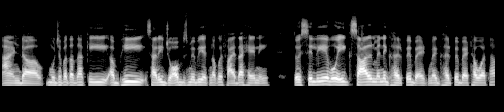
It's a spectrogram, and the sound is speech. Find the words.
एंड uh, मुझे पता था कि अभी सारी जॉब्स में भी इतना कोई फ़ायदा है नहीं। तो इसीलिए वो एक साल मैंने घर पे बैठ मैं घर पे बैठा हुआ था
